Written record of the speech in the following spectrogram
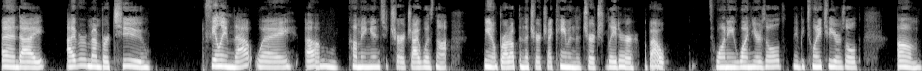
And I, I remember too feeling that way, um, coming into church. I was not, you know, brought up in the church. I came in the church later, about 21 years old, maybe 22 years old. Um,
